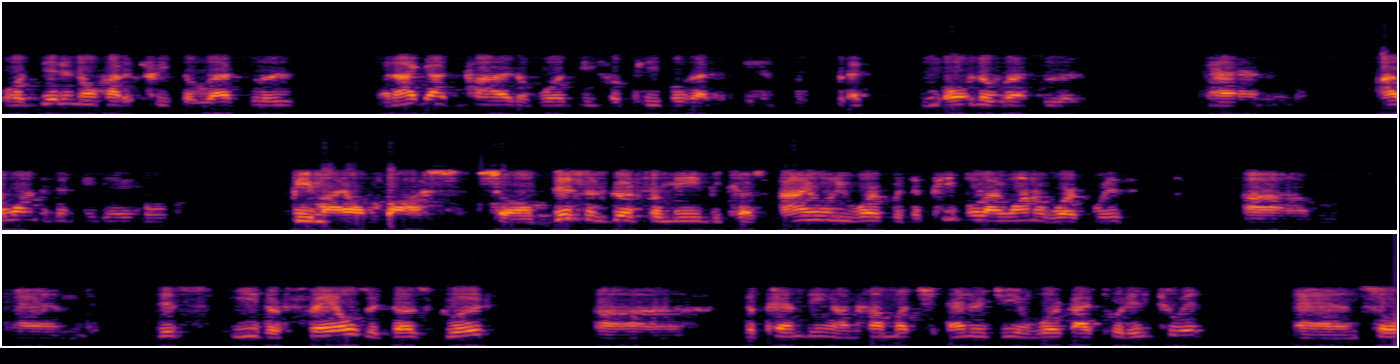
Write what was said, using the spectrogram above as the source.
or didn't know how to treat the wrestlers. And I got tired of working for people that didn't respect the older wrestlers. And I wanted to be able to be my own boss. So this is good for me because I only work with the people I want to work with um, and this either fails or does good, uh, depending on how much energy and work I put into it. And so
